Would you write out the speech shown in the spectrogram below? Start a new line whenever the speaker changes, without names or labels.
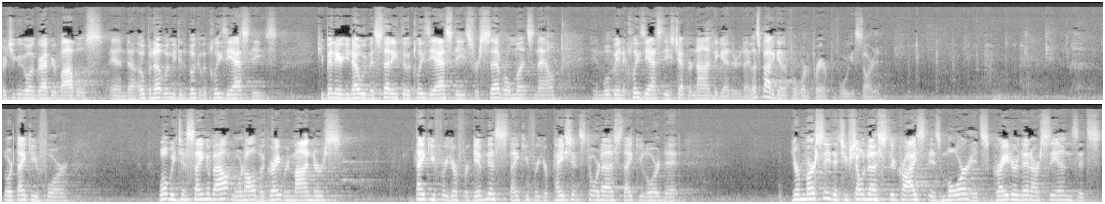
Church, you can go and grab your Bibles and uh, open up with me to the book of Ecclesiastes. If you've been here, you know we've been studying through Ecclesiastes for several months now, and we'll be in Ecclesiastes chapter 9 together today. Let's bow together for a word of prayer before we get started. Lord, thank you for what we just sang about. Lord, all the great reminders. Thank you for your forgiveness. Thank you for your patience toward us. Thank you, Lord, that your mercy that you've shown us through Christ is more. It's greater than our sins. It's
